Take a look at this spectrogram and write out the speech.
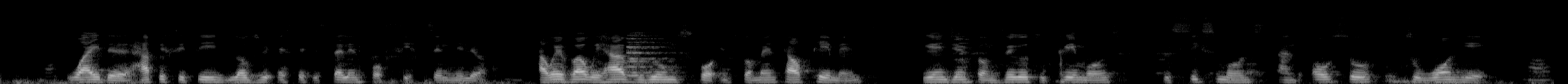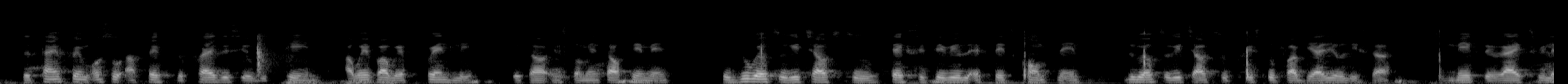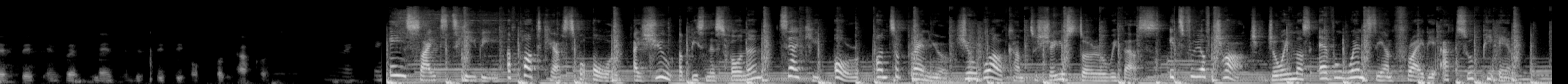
while the Happy City Luxury Estate is selling for 15 million. However, we have rooms for instrumental payments ranging from 0 to 3 months to 6 months and also to 1 year. The time frame also affects the prices you'll be paying. However, we're friendly with our instrumental payments. So do well to reach out to Tech City Real Estate Company. Do well to reach out to Christopher Biali Olisa to make the right real estate investment in the city of Port Harcourt. All right. Insight TV, a podcast for all. Are you a business owner, techie, or entrepreneur? You're welcome to share your story with us. It's free of charge. Join us every Wednesday and Friday at 2 p.m.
